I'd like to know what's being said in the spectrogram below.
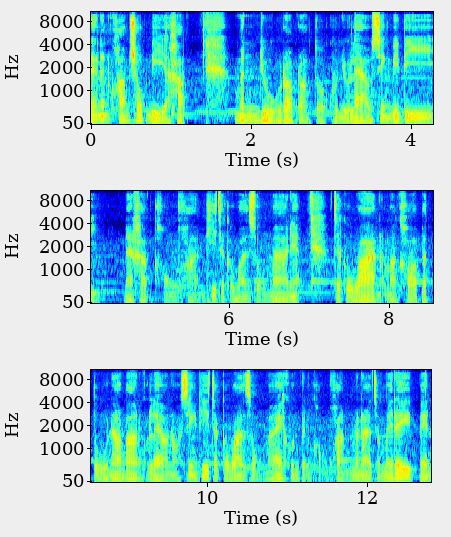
ดังนั้นความโชคดีอะครับ มันอยู่รอบๆตัวคุณอยู่แล้ว สิ่งดีๆ นะครับของขวัญที่จักรวาลส่งมาเนี่ยจักรวาลมาเคาะประตูหน้าบ้านคุณแล้วเนาะสิ่งที่จักรวาลส่งมาให้คุณเป็นของขวัญมันอาจจะไม่ได้เป็น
